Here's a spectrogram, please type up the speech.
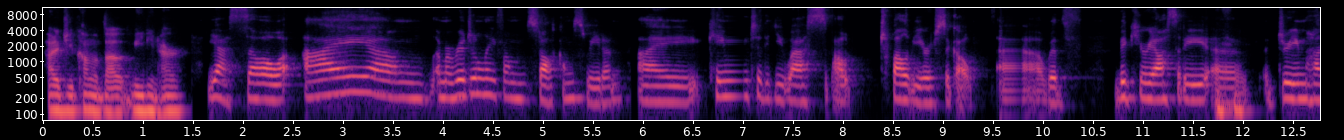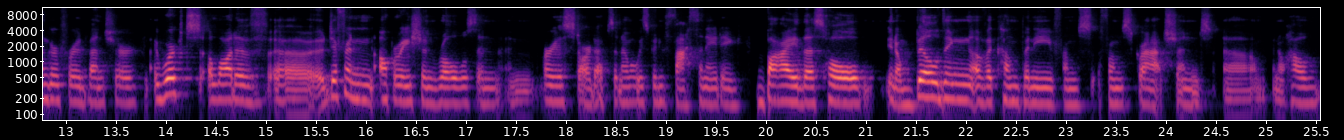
how did you come about meeting her? Yeah, so I um, am originally from Stockholm, Sweden. I came to the US about 12 years ago uh, with big curiosity, a, a dream, hunger for adventure. I worked a lot of uh, different operation roles in, in, various startups, and I've always been fascinated by this whole, you know, building of a company from from scratch, and um, you know how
